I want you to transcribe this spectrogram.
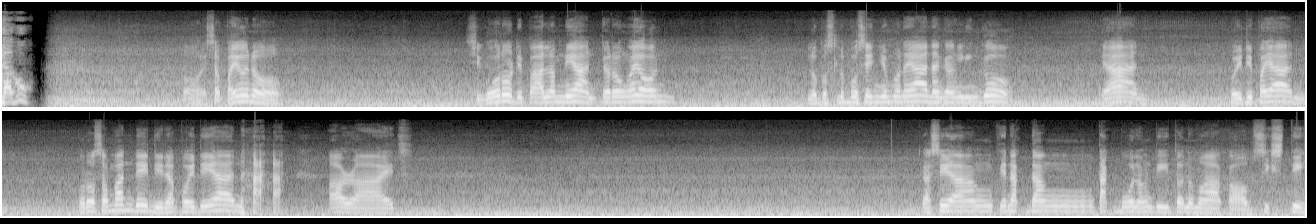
Gago. Oh, isa pa 'yun oh. Siguro di pa alam niyan, pero ngayon lubos-lubosin niyo muna 'yan hanggang linggo. Yan. Pwede pa 'yan. Pero sa Monday hindi na pwede 'yan. Alright. Kasi ang tinakdang takbo lang dito ng mga kaob 60.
